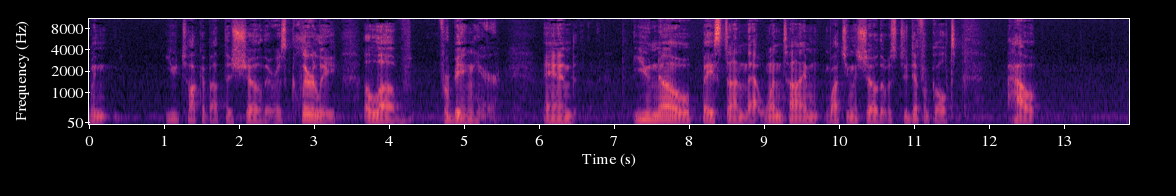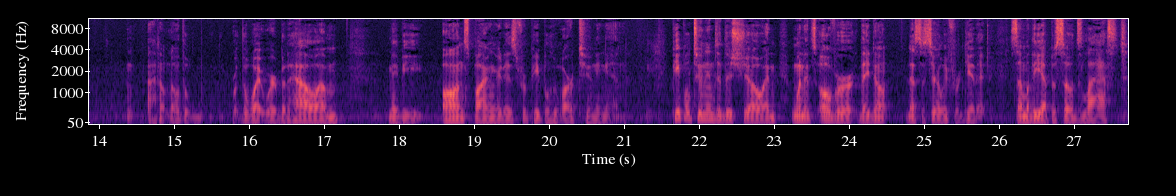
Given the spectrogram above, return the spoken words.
when you talk about this show, there is clearly a love for being here, and you know, based on that one time watching the show that was too difficult, how I don't know the the white word, but how um, maybe awe-inspiring it is for people who are tuning in. People tune into this show, and when it's over, they don't necessarily forget it. Some of the episodes last,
